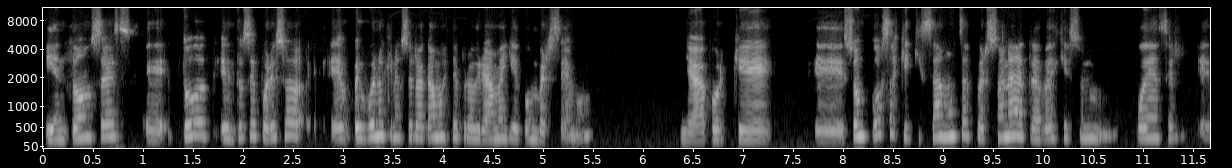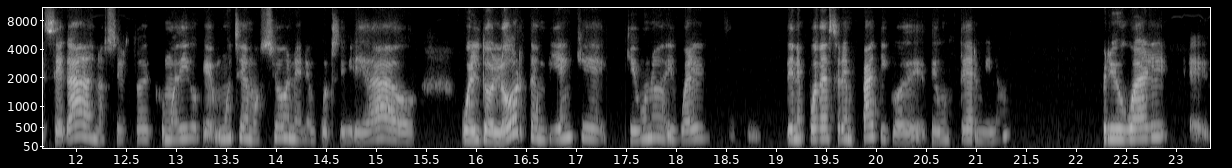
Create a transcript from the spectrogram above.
Y entonces, eh, todo, entonces por eso es, bueno que nosotros hagamos este programa y que conversemos, ya porque son cosas que quizás muchas personas a través que son pueden ser cegadas, ¿no es cierto? Como digo, que mucha emoción, la impulsibilidad o, o el dolor también que, uno igual tiene, puede ser empático de, un término, pero igual eh,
